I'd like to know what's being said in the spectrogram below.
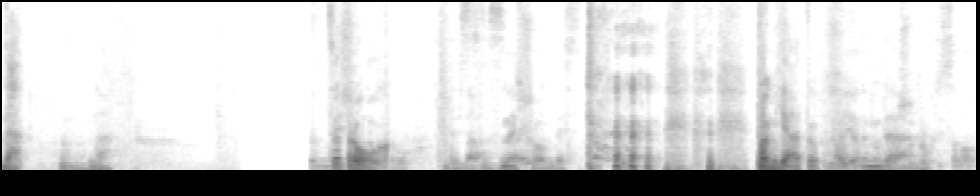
Да, Мгм. да. Це трох. Десь Да. знайшов десь. Пам'яту. А я не пам'ятаю, Да. що трохи рисував.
